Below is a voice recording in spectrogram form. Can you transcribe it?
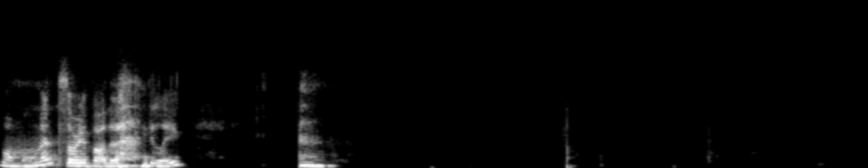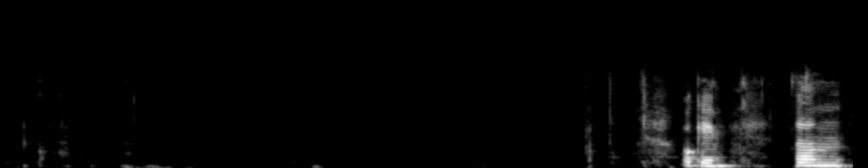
One moment, sorry about the delay. Okay. Um,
